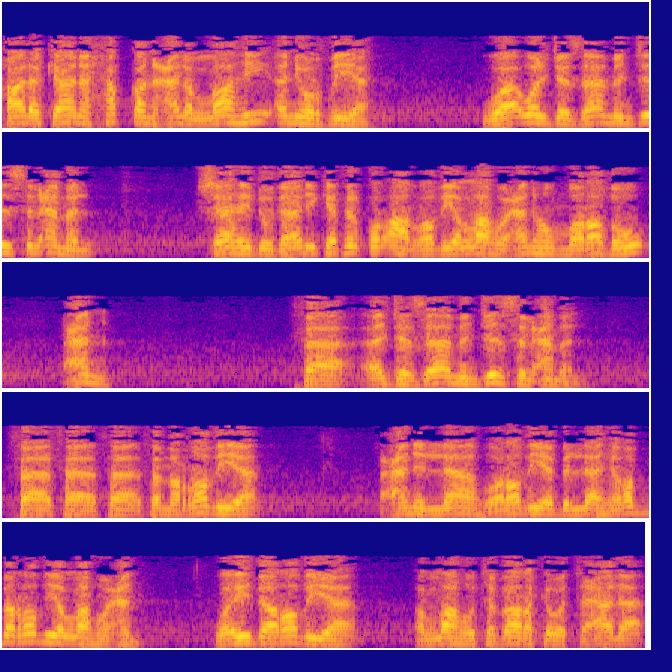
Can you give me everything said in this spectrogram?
قال كان حقا على الله أن يرضيه والجزاء من جنس العمل. شاهد ذلك في القرآن رضي الله عنهم ورضوا عنه. فالجزاء من جنس العمل. فمن رضي عن الله ورضي بالله ربا رضي الله عنه. وإذا رضي الله تبارك وتعالى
